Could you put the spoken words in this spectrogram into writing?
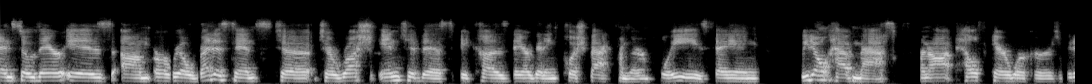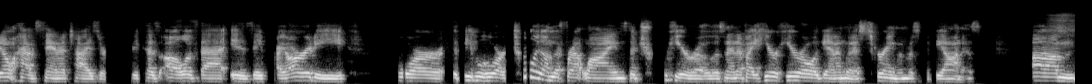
and so there is um, a real reticence to, to rush into this because they are getting pushback from their employees saying, we don't have masks we're not healthcare workers. We don't have sanitizer because all of that is a priority for the people who are truly on the front lines, the true heroes. And if I hear hero again, I'm going to scream. I'm just going to be honest. Um,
